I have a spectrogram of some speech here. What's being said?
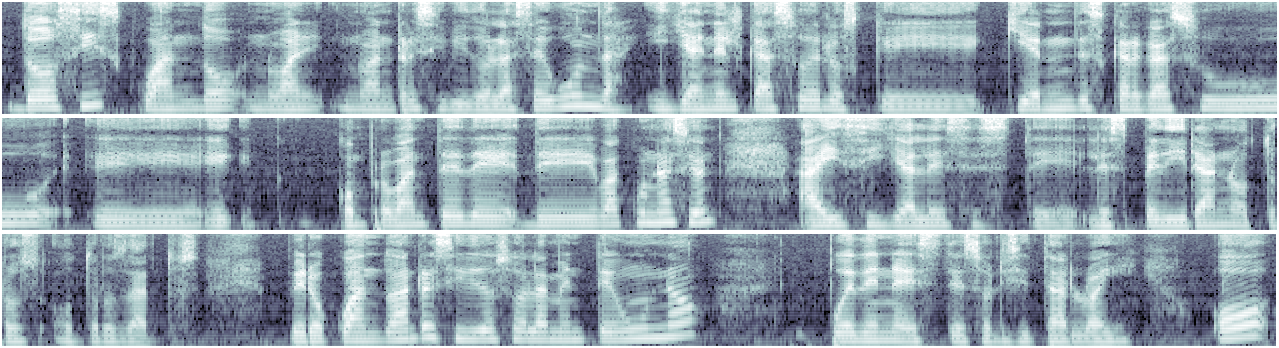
dosis cuando no han, no han, recibido la segunda. Y ya en el caso de los que quieren descargar su eh, comprobante de, de, vacunación, ahí sí ya les, este, les pedirán otros, otros datos. Pero cuando han recibido solamente uno, pueden este, solicitarlo ahí. O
